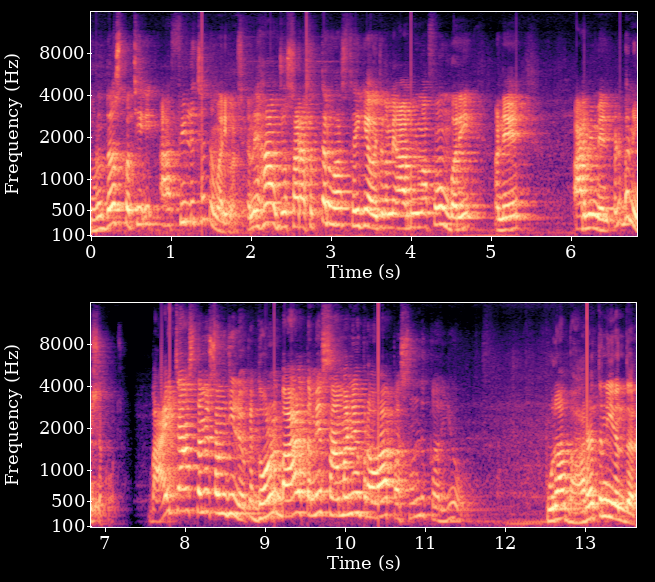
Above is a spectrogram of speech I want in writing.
ધોરણ દસ પછી આ ફિલ્ડ છે તમારી પાસે. અને હા, જો સાડા સત્તર વર્ષ થઈ ગયા હોય તો તમે આર્મીમાં ફોર્મ ભરી અને આર્મી મેન પણ બની શકો છો. બાય ચાન્સ તમે સમજી લો કે ધોરણ બાર તમે સામાન્ય પ્રવાહ પસંદ કર્યો. પૂરા ભારતની અંદર,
